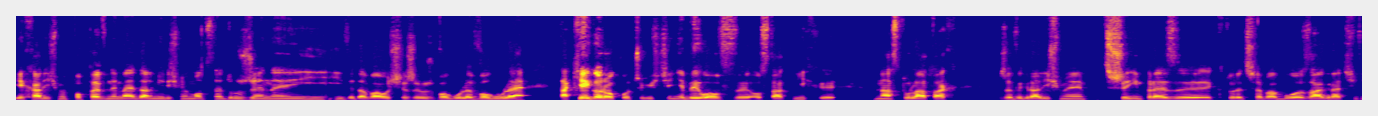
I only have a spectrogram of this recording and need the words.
jechaliśmy po pewny medal, mieliśmy mocne drużyny i, i wydawało się, że już w ogóle, w ogóle, Takiego roku oczywiście nie było w ostatnich y, nastu latach, że wygraliśmy trzy imprezy, które trzeba było zagrać i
